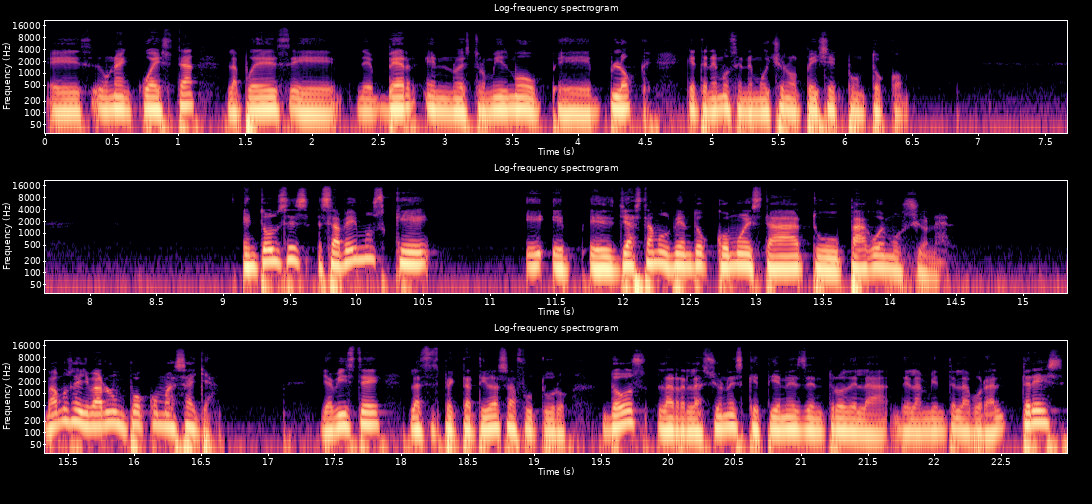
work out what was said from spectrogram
Es una encuesta, la puedes eh, ver en nuestro mismo eh, blog que tenemos en emotionalpaycheck.com. Entonces, sabemos que eh, ya estamos viendo cómo está tu pago emocional. Vamos a llevarlo un poco más allá. Ya viste las expectativas a futuro. Dos, las relaciones que tienes dentro de la, del ambiente laboral. Tres,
